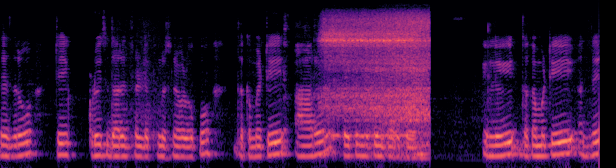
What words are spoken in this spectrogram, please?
ಸದಸ್ಯರು ಟೀ ಕುಡಿಯುತ್ತಿದ್ದಾರೆ ಅಂತ ಹೇಳಿ ಇಂಗ್ಲೀಷಲ್ಲಿ ಹೇಳಬೇಕು the committee are taking tea ಅಂತ ಆಗುತ್ತೆ. ಇಲ್ಲಿ ದ ಕಮಿಟಿ ಅಂದರೆ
